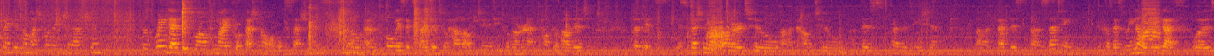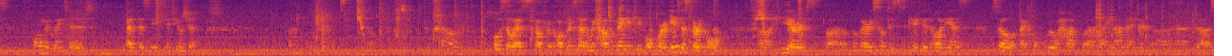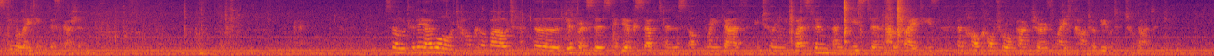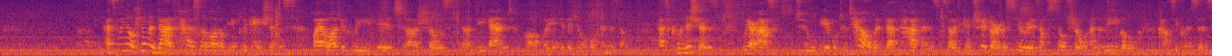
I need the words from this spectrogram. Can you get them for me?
Thank you so much for the introduction. brain death is one of my professional obsessions, so I'm always excited to have the opportunity to learn and talk about it. But it's especially an honor to uh, come to this presentation uh, at this uh, setting because as we know, death was formulated at this institution. Um, also, as Dr. Cochran said, we have many people who are in the circle uh, here, uh, a very sophisticated audience. So I hope we'll have a dynamic and stimulating discussion. So today I will talk about the differences in the acceptance of brain death between Western and Eastern societies and how cultural factors might contribute to that. Um, as we know, human death has a lot of implications. Biologically, it uh, shows uh, the end of an individual organism. As clinicians, we are asked to be able to tell when death happens so it can trigger a series of social and legal consequences.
